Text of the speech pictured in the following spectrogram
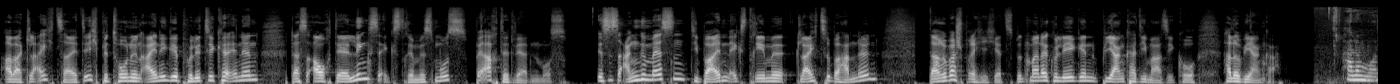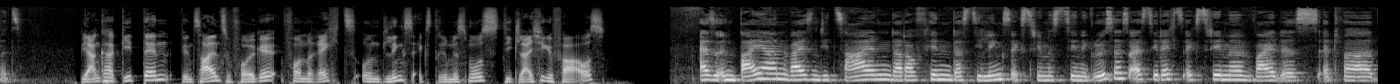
Aber gleichzeitig betonen einige PolitikerInnen, dass auch der Linksextremismus beachtet werden muss. Ist es angemessen, die beiden Extreme gleich zu behandeln? Darüber spreche ich jetzt mit meiner Kollegin Bianca Di Masico. Hallo Bianca. Hallo Moritz. Bianca, geht denn den Zahlen zufolge von Rechts- und Linksextremismus die gleiche Gefahr aus? Also in Bayern weisen die Zahlen darauf hin, dass die linksextreme Szene größer ist als die rechtsextreme, weil es etwa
